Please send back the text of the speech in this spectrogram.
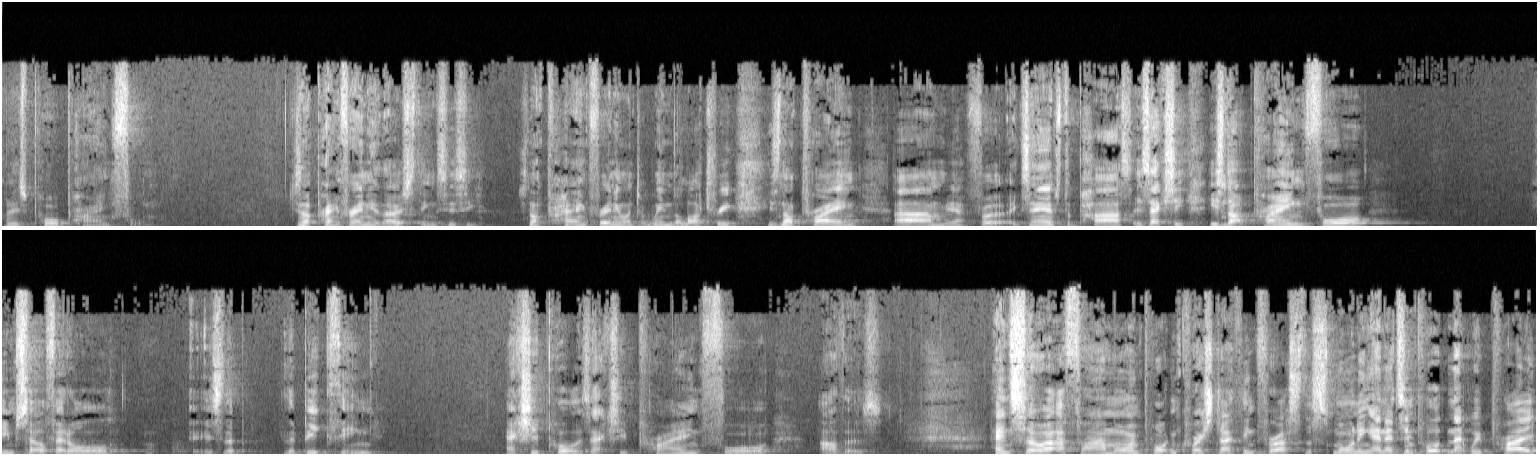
What is Paul praying for? He's not praying for any of those things, is he? He's not praying for anyone to win the lottery. He's not praying um, you know, for exams to pass. It's actually, he's not praying for himself at all, is the, the big thing. Actually, Paul is actually praying for others. And so, a far more important question, I think, for us this morning, and it's important that we pray.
